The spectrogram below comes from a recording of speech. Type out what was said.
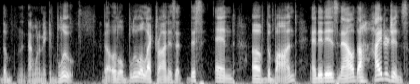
the, I want to make it blue. The little blue electron is at this end of the bond, and it is now the hydrogen's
